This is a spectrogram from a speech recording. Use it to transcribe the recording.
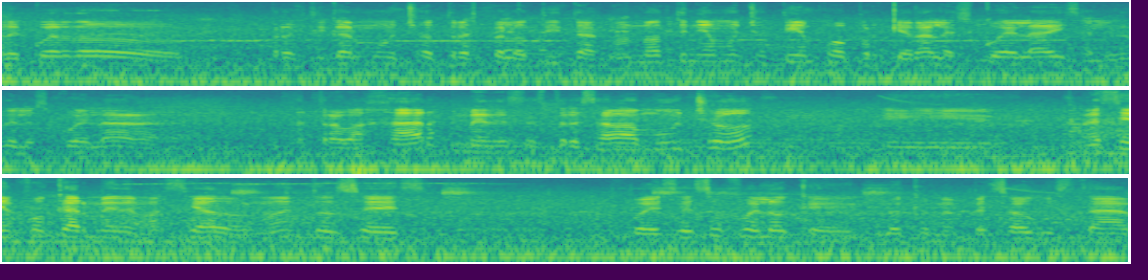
Recuerdo practicar mucho tres pelotitas, ¿no? No tenía mucho tiempo porque era la escuela y salir de la escuela trabajar me desestresaba mucho y me hacía enfocarme demasiado, ¿no? Entonces, pues eso fue lo que, lo que me empezó a gustar.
